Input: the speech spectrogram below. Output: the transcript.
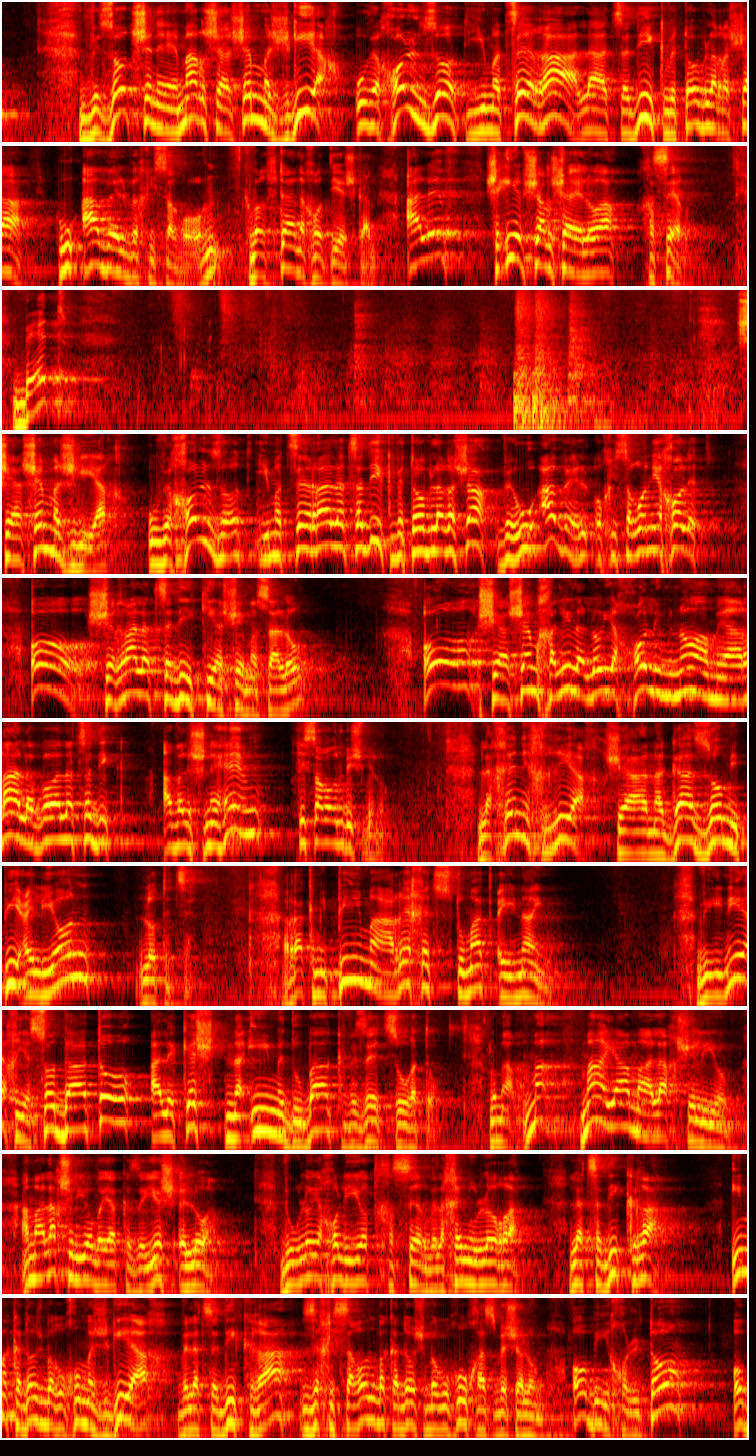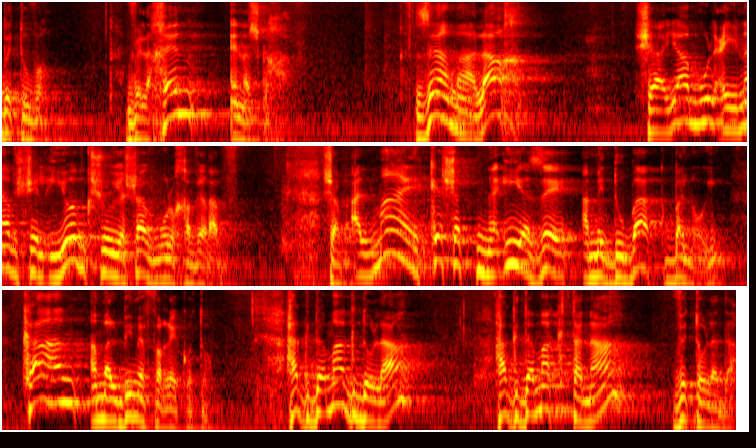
וזאת שנאמר שהשם משגיח, ובכל זאת יימצא רע לצדיק וטוב לרשע, הוא עוול וחיסרון, כבר שתי הנחות יש כאן. א', שאי אפשר שהאלוה חסר. ב', שהשם משגיח, ובכל זאת יימצא רע לצדיק וטוב לרשע, והוא עוול או חיסרון יכולת. או שרע לצדיק כי השם עשה לו, או שהשם חלילה לא יכול למנוע מהרע לבוא על הצדיק, אבל שניהם חיסרון בשבילו. לכן הכריח שההנהגה זו מפי עליון לא תצא. רק מפי מערכת סתומת עיניים. והניח יסוד דעתו על היקש תנאי מדובק וזה צורתו. כלומר, מה, מה היה המהלך של איוב? המהלך של איוב היה כזה, יש אלוה, והוא לא יכול להיות חסר, ולכן הוא לא רע. לצדיק רע. אם הקדוש ברוך הוא משגיח ולצדיק רע, זה חיסרון בקדוש ברוך הוא, חס ושלום. או ביכולתו או בטובו. ולכן אין השגחה. זה המהלך שהיה מול עיניו של איוב כשהוא ישב מול חבריו. עכשיו, על מה ההיקש התנאי הזה, המדובק, בנוי? כאן המלבי מפרק אותו. הקדמה גדולה, הקדמה קטנה ותולדה.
